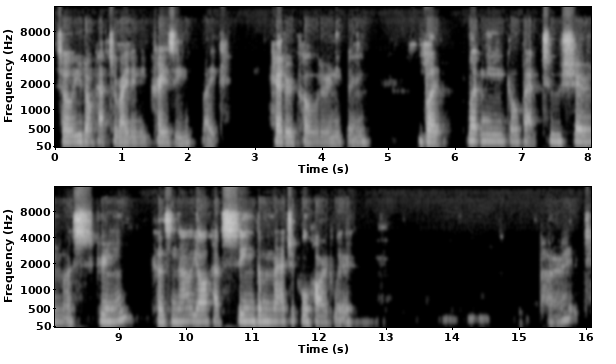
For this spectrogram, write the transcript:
So you don't have to write any crazy like header code or anything. But let me go back to sharing my screen because now y'all have seen the magical hardware. All right,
